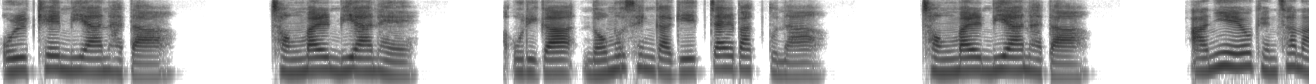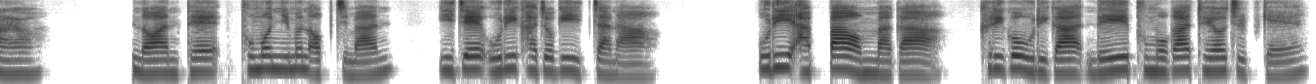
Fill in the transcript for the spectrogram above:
옳게 미안하다. 정말 미안해. 우리가 너무 생각이 짧았구나. 정말 미안하다. 아니에요, 괜찮아요. 너한테 부모님은 없지만 이제 우리 가족이 있잖아. 우리 아빠 엄마가 그리고 우리가 내 부모가 되어줄게.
